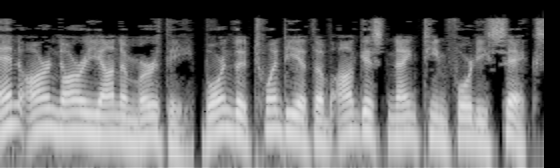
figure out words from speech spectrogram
N. R. Narayana Murthy born the 20th of August 1946,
